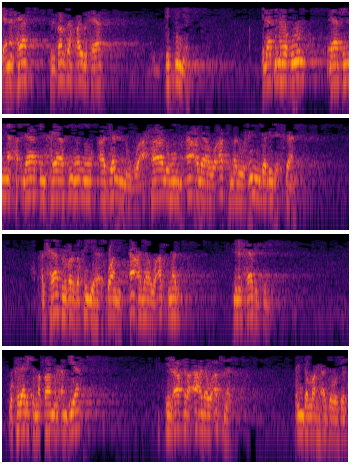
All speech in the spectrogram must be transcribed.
لأن الحياة في البرزخ غير الحياة في الدنيا. لكنه يقول لكن لكن حياتهم أجل وأحالهم أعلى وأكمل عند بالإحسان. الحياة البرزخية يا إخواني أعلى وأكمل من الحياة الدنيا. وكذلك مقام الأنبياء في الآخرة أعلى وأكمل عند الله عز وجل.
